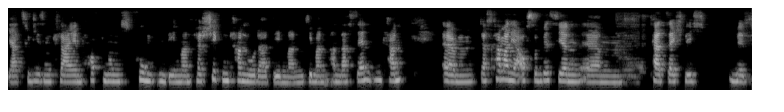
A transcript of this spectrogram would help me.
ja, zu diesem kleinen Hoffnungsfunken, den man verschicken kann oder den man jemand anders senden kann, ähm, das kann man ja auch so ein bisschen ähm, tatsächlich mit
